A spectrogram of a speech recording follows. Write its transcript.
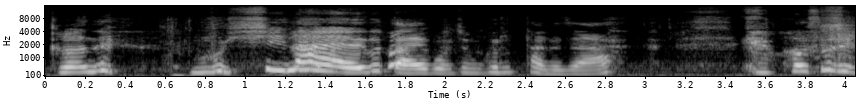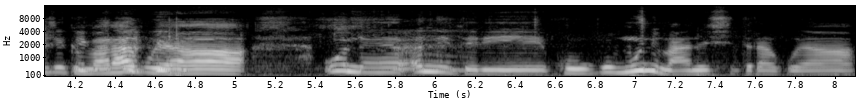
그러네. 뭐 시나야 이것도 알고 좀 그렇다 그자 헛소리 이제 그만하고요. 오늘 언니들이 고고문이 많으시더라고요.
